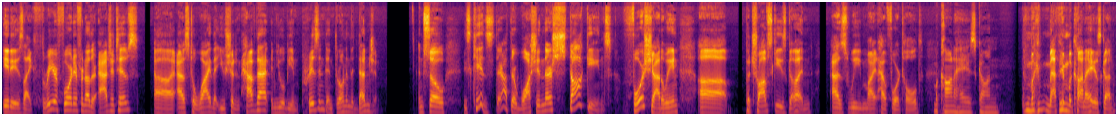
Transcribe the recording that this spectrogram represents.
It is like three or four different other adjectives uh, as to why that you shouldn't have that, and you will be imprisoned and thrown in the dungeon. And so these kids, they're out there washing their stockings, foreshadowing uh, Petrovsky's gun, as we might have foretold. McConaughey's gun. Matthew McConaughey's gun.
